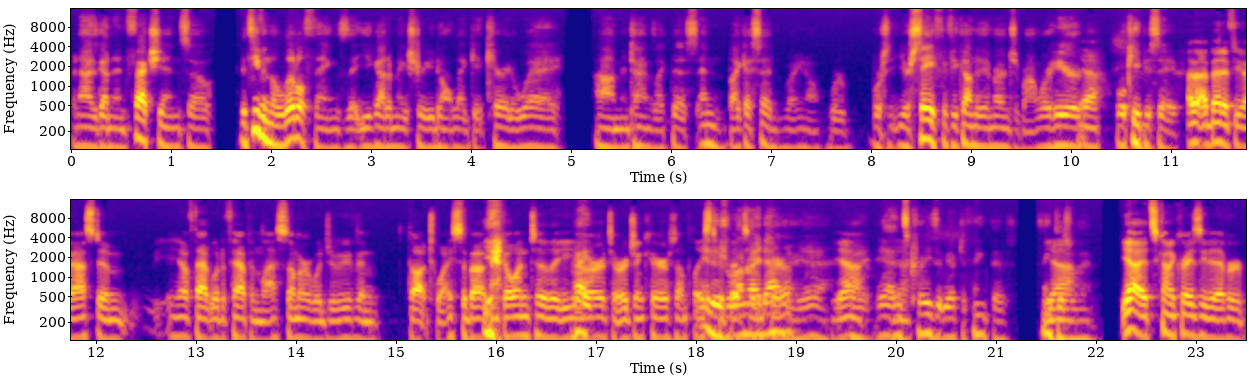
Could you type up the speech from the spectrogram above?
but now he's got an infection. So it's even the little things that you got to make sure you don't let get carried away. um, in times like this. And like I said, you know, we're, we're you're safe if you come to the emergency department. We're here. Yeah. We'll keep you safe. I, I bet if you asked him, you know, if that would have happened last summer, would you even thought twice about Yeah. going to the ER to urgent care or someplace It to just run right down there. Yeah. Yeah, Right. Yeah. It's crazy that we have to think this. Think this Yeah. way. Yeah, it's kind of crazy to ever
